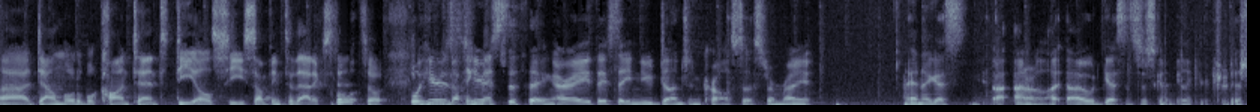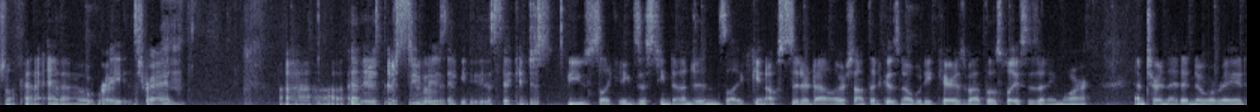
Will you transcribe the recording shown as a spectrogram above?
uh, downloadable content, DLC, something to that extent. Well- so Well, here's here's the thing. All right, they say new dungeon crawl system, right? And I guess I, I don't know. I, I would guess it's just going to be like your traditional kind of MMO raids, right? Uh, and there's there's two ways they could do this. They could just use like existing dungeons, like you know Citadel or something, because nobody cares about those places anymore, and turn that into a raid.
